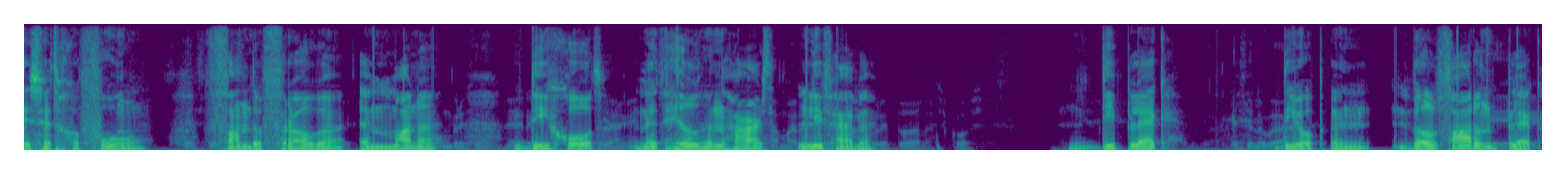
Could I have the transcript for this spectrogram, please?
is het gevoel van de vrouwen en mannen die God met heel hun hart liefhebben. Die plek die op een welvarend plek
